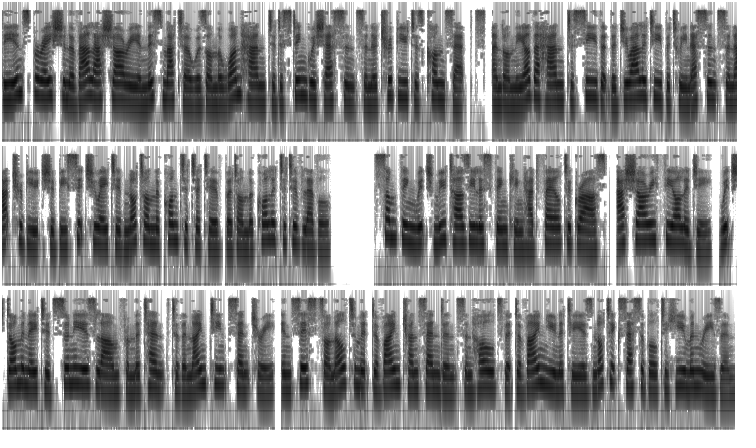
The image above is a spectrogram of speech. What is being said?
The inspiration of al-Ash'ari in this matter was on the one hand to distinguish essence and attribute as concepts, and on the other hand to see that the duality between essence and attribute should be situated not on the quantitative but on the qualitative level. Something which Mutazilis thinking had failed to grasp, Ash'ari theology, which dominated Sunni Islam from the 10th to the 19th century, insists on ultimate divine transcendence and holds that divine unity is not accessible to human reason.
